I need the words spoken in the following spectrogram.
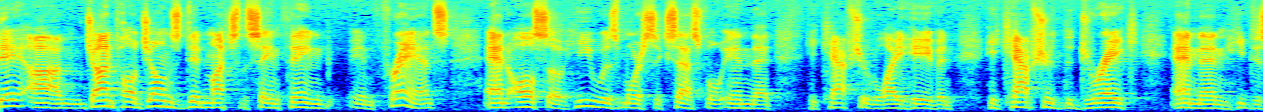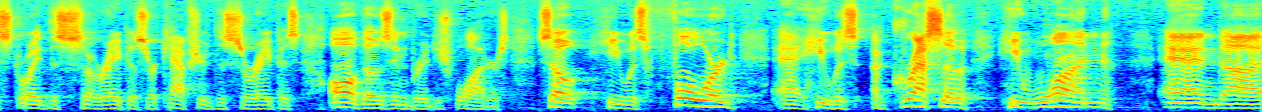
um, John Paul Jones did much the same thing in France, and also he was more successful in that he captured Whitehaven, he captured the Drake, and then he destroyed the Serapis or captured the Serapis, all of those in British waters. So he was forward, uh, he was aggressive, he won, and, uh,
